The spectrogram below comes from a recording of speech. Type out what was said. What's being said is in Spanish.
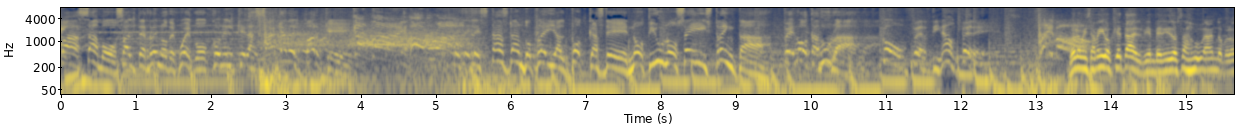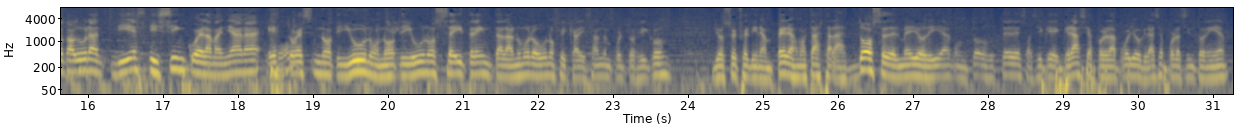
Pasamos al terreno de juego con el que la saca del parque. Le estás dando play al podcast de Noti 1630. Pelota dura con Ferdinand Pérez. Bueno, mis amigos, ¿qué tal? Bienvenidos a Jugando Pelota Dura, 10 y 5 de la mañana. Esto es Noti 1, Noti 1 630, la número uno fiscalizando en Puerto Rico. Yo soy Ferdinand Pérez, vamos a estar hasta las 12 del mediodía con todos ustedes, así que gracias por el apoyo, gracias por la sintonía.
